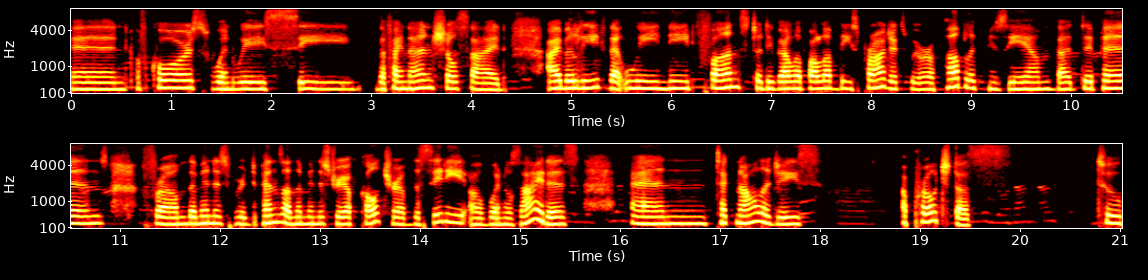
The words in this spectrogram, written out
And of course, when we see the financial side, I believe that we need funds to develop all of these projects. We are a public museum that depends from the ministry, depends on the Ministry of Culture of the city of Buenos Aires, and technologies approached us to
